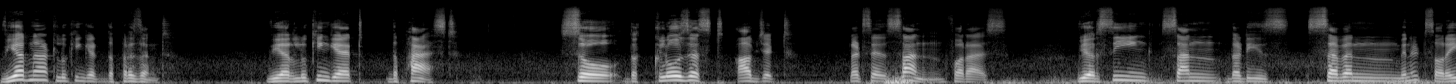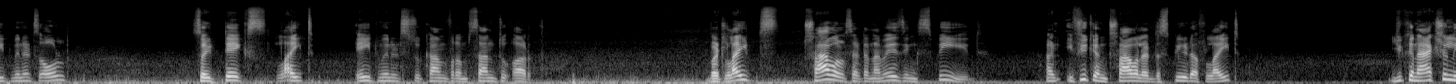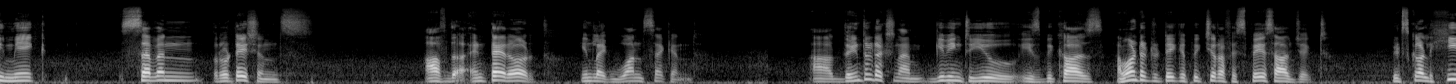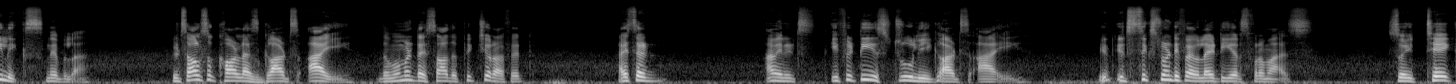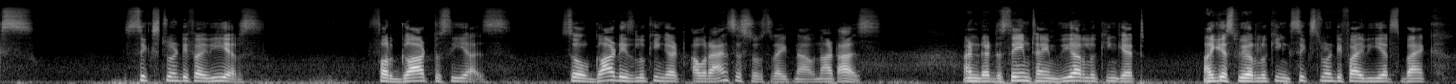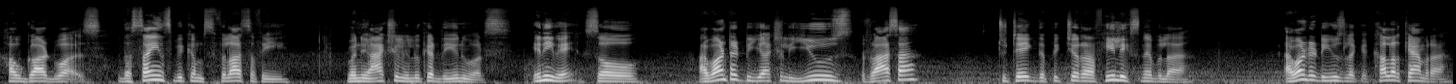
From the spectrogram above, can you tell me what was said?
we are not looking at the present, we are looking at the past. So, the closest object, let's say the sun for us, we are seeing sun that is 7 minutes or 8 minutes old. So, it takes light 8 minutes to come from sun to earth. But light travels at an amazing speed. And if you can travel at the speed of light, you can actually make seven rotations of the entire earth in like one second. Uh, the introduction I'm giving to you is because I wanted to take a picture of a space object. It's called Helix Nebula. It's also called as God's eye. The moment I saw the picture of it, I said, I mean, it's, if it is truly God's eye, it, it's 625 light years from us. So it takes 625 years for God to see us. So God is looking at our ancestors right now, not us. And at the same time, we are looking at, I guess we are looking 625 years back, how God was. The science becomes philosophy when you actually look at the universe. Anyway, so I wanted to actually use RASA to take the picture of Helix Nebula. I wanted to use like a color camera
